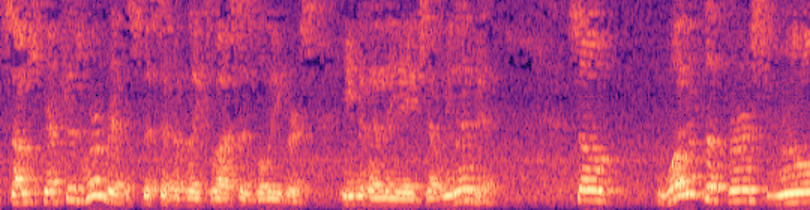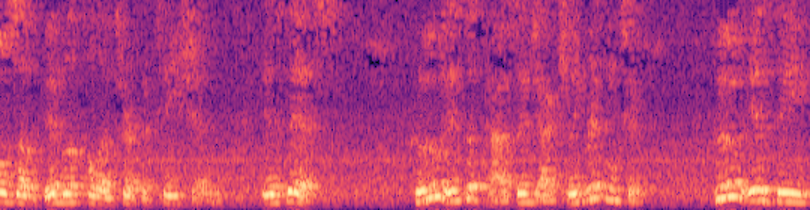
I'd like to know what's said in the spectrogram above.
Some scriptures were written specifically to us as believers, even in the age that we live in. So, one of the first rules of biblical interpretation is this. Who is the passage actually written to? Who is the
